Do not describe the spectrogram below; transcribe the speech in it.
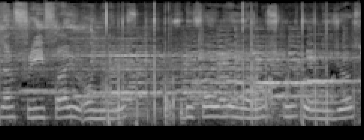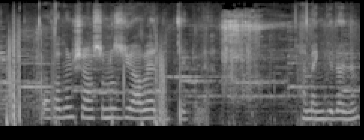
sizden Free Fire oynuyoruz. Free Fire'da yalnız kurt oynayacağız. Bakalım şansımız yaver gidecek mi? Hemen girelim.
